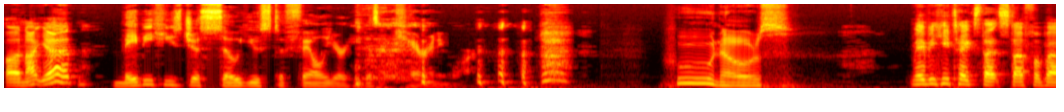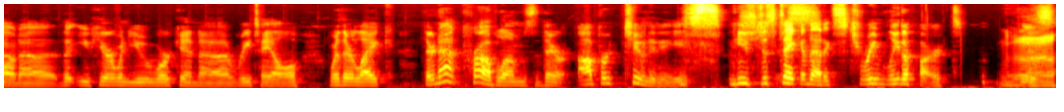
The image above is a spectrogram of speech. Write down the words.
Uh, not yet. Maybe he's just so used to failure he doesn't care anymore. Who knows? Maybe he takes that stuff about uh that you hear when you work in uh retail where they're like they're not problems, they're opportunities. He's just taken that extremely to heart. he's,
